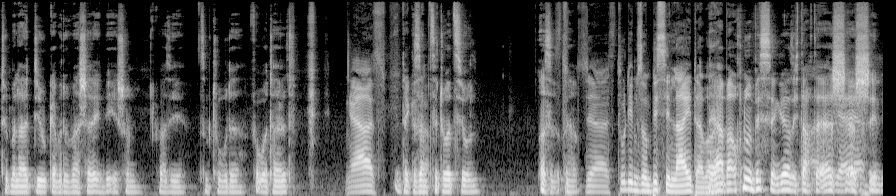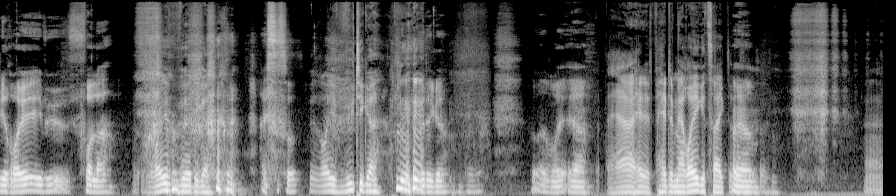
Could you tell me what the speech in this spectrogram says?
tut mir leid, Duke, aber du warst ja irgendwie eh schon quasi zum Tode verurteilt Ja, es, in der Gesamtsituation. Also, ja. ja, es tut ihm so ein bisschen leid, aber Ja, aber auch nur ein bisschen, gell? Also ich dachte, Ah, er ist, ja, er ist irgendwie reuvoller. reuwürdiger, Heißt es so? reuwütiger. Würdiger. Reu, ja. Ja, hätte, hätte mehr Reue gezeigt. Oder Ja. so. Ja.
